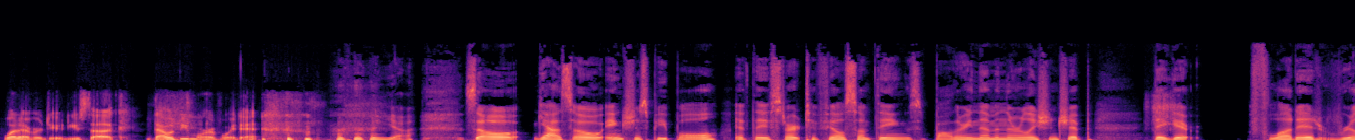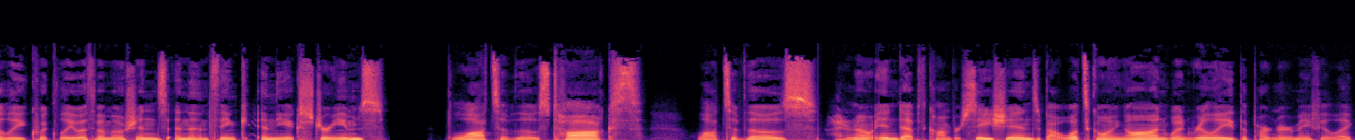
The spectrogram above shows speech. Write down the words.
whatever, dude, you suck. That would be more avoidant. yeah. So, yeah, so anxious people, if they start to feel something's bothering them in the relationship, they get flooded really quickly with emotions and then think in the extremes. Lots of those talks, lots of those, I don't know, in depth conversations about what's going on when really the partner may feel like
